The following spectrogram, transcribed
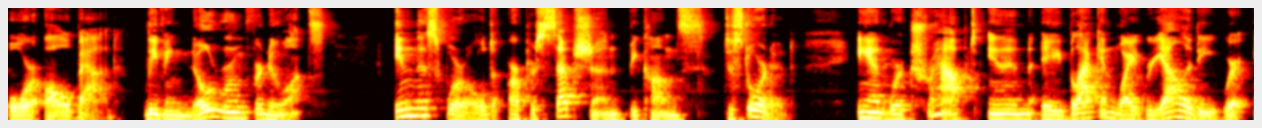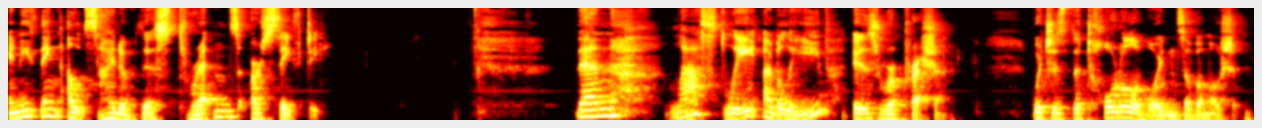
or all bad, leaving no room for nuance. In this world, our perception becomes distorted and we're trapped in a black and white reality where anything outside of this threatens our safety. Then, lastly, I believe, is repression, which is the total avoidance of emotion.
